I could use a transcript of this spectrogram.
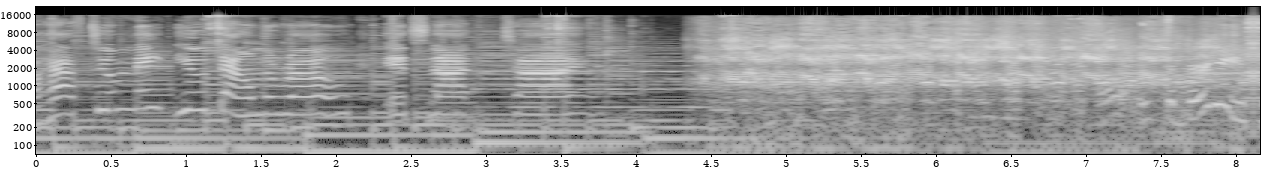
I'll have to meet you down the road. It's not time. Oh, It's the birdies.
